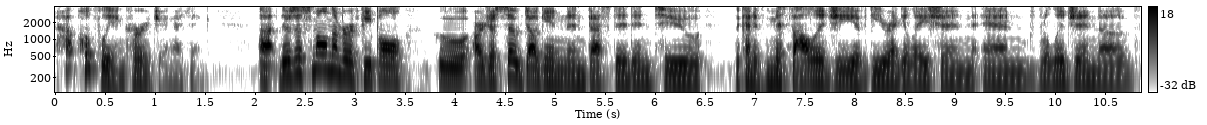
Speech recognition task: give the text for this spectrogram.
ho- hopefully encouraging i think uh, there's a small number of people who are just so dug in and invested into the kind of mythology of deregulation and religion of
